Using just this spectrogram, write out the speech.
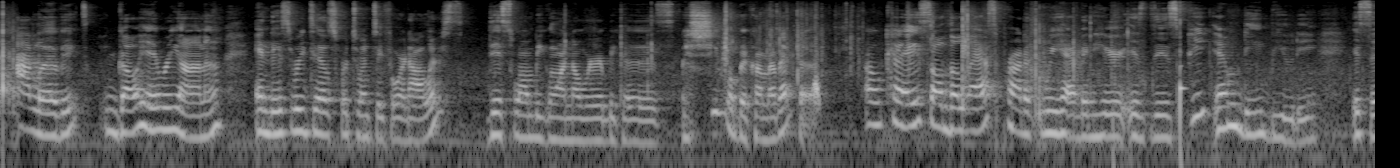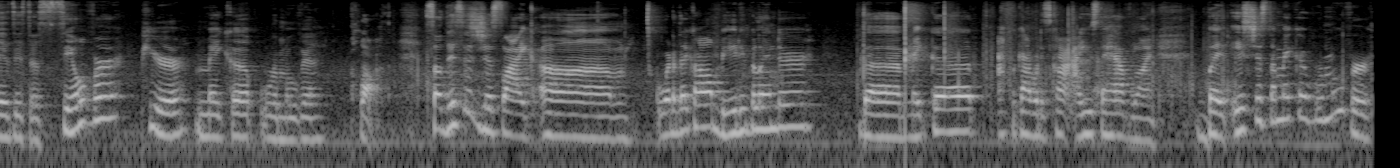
I love it. Go ahead, Rihanna. And this retails for $24. This won't be going nowhere because she will become a backup. Okay, so the last product we have in here is this PMD Beauty. It says it's a silver pure makeup removing cloth. So this is just like um what do they call beauty blender? The makeup? I forgot what it's called. I used to have one. But it's just a makeup remover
